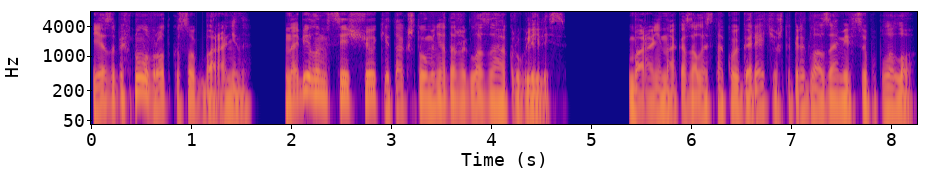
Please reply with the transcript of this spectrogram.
я запихнул в рот кусок баранины, набил им все щеки так, что у меня даже глаза округлились. Баранина оказалась такой горячей, что перед глазами все поплыло.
